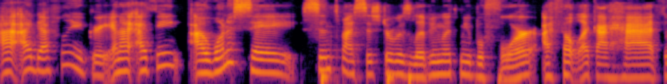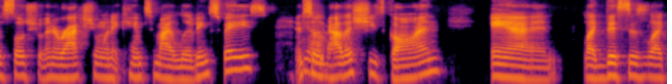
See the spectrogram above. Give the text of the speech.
I, I definitely agree. And I, I think I want to say, since my sister was living with me before, I felt like I had the social interaction when it came to my living space. And yeah. so now that she's gone and like this is like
